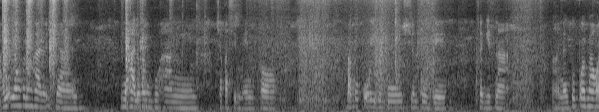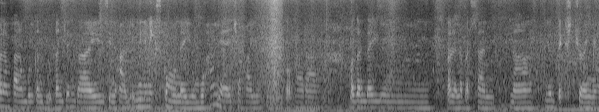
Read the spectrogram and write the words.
Halo lang ko ng halo dyan. Pinahalo ko yung buhangin, tsaka simento. Bago ko ibubuhos yung tubig sa gitna. Uh, nagpo-form ako ng parang bulkan-bulkan dyan guys. Sinahalo, minimix ko muna yung buhangin tsaka yung simento para maganda yung kalalabasan na yung texture niya.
